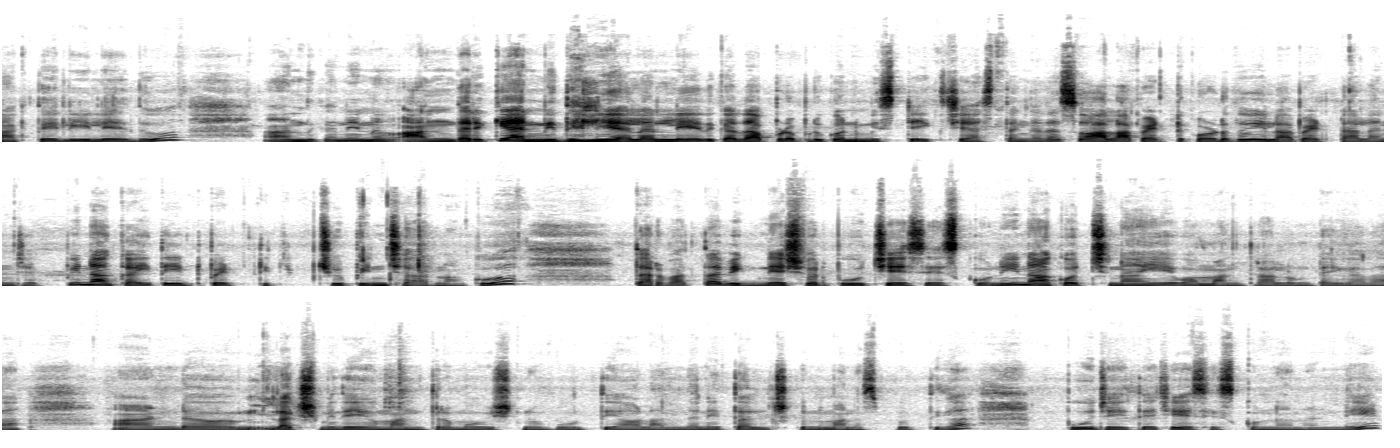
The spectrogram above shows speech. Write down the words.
నాకు తెలియలేదు. అందుకని నేను అందరికీ అన్నీ తెలియాలని లేదు కదా అప్పుడప్పుడు కొన్ని మిస్టేక్స్ చేస్తాం కదా సో అలా పెట్టకూడదు ఇలా పెట్టాలని చెప్పి నాకైతే ఇటు పెట్టి చూపించారు నాకు. తర్వాత విఘ్నేశ్వర్ పూజ చేసేసుకుని నాకు వచ్చిన ఏవో మంత్రాలు ఉంటాయి కదా. అండ్ లక్ష్మీదేవి మంత్రము విష్ణుమూర్తి వాళ్ళందరినీ తలుచుకుని మనస్ఫూర్తిగా పూజ అయితే చేసేసుకున్నానండి.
